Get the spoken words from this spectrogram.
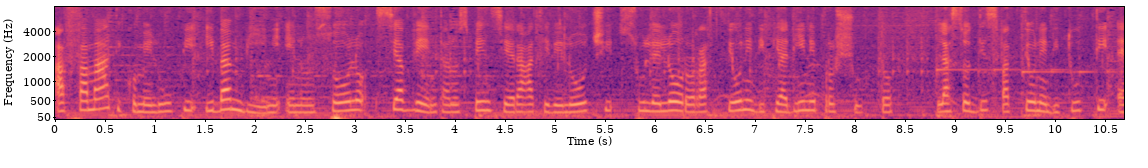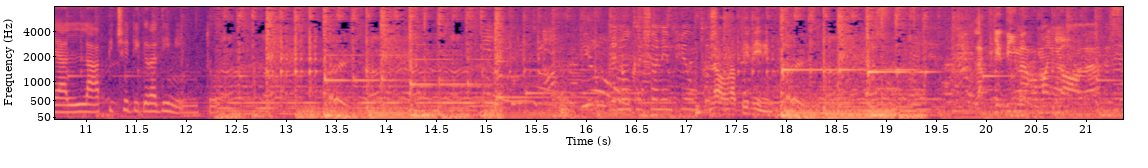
Affamati come lupi, i bambini e non solo si avventano spensierati e veloci sulle loro razioni di piadine e prosciutto. La soddisfazione di tutti è all'apice di gradimento. Prendo un crescione in più, No, una piedina. La piedina romagnola.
